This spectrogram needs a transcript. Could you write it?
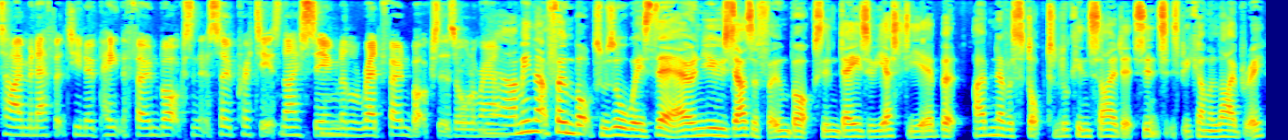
time and effort to you know paint the phone box, and it's so pretty. It's nice seeing little red phone boxes all around. Mm. Yeah, I mean that phone box was always there and used as a phone box in days of yesteryear, but I've never stopped to look inside it since it's become a library.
